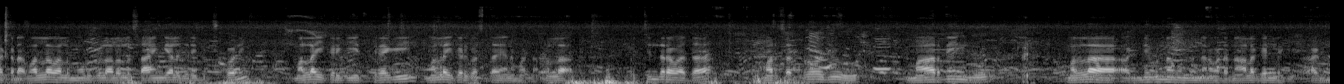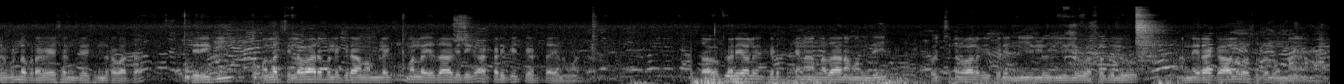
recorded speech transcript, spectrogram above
అక్కడ మళ్ళీ వాళ్ళ మూడు కులాలలో సాయంగాలు జరిపించుకొని మళ్ళీ ఇక్కడికి తిరిగి మళ్ళీ ఇక్కడికి వస్తాయన్నమాట. మళ్ళీ వచ్చిన తర్వాత మరుసటి రోజు మార్నింగ్ మళ్ళా అగ్నిగుండం ఉంటుందన్నమాట నాలుగు గంటలకి అగ్నిగుండ ప్రవేశం చేసిన తర్వాత తిరిగి మళ్ళీ చిల్లవారపల్లి గ్రామంలోకి మళ్ళీ యథావిధిగా అక్కడికి చేరుతాయన్నమాట. సౌకర్యాలు ఇక్కడ పైన అన్నదానం ఉంది. వచ్చిన వాళ్ళకి ఇక్కడ నీళ్ళు గీళ్ళు వసతులు అన్ని రకాల వసతులు ఉన్నాయన్నమాట.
